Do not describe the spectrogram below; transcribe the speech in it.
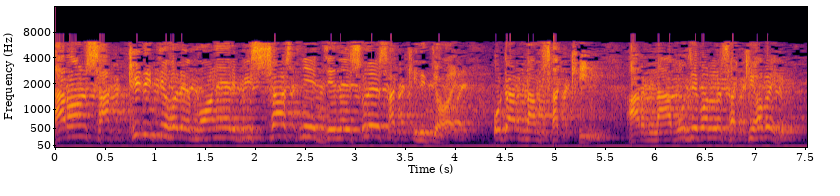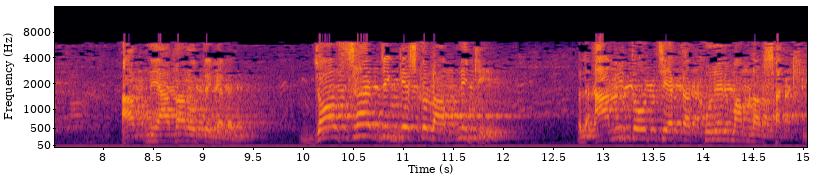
কারণ সাক্ষী দিতে হলে মনের বিশ্বাস নিয়ে জেনে শুনে সাক্ষী দিতে হয়। ওটার নাম সাক্ষী। আর না বুঝে বললে সাক্ষী হবে? আপনি আদালতে গেলেন। জজ সাহেব জিজ্ঞেস করল, আপনি কি? আমি তো হচ্ছে একটা খুনের মামলার সাক্ষী।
